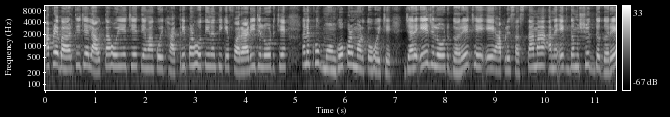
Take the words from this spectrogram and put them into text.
આપણે બહારથી જે લાવતા હોઈએ છીએ તેમાં કોઈ ખાતરી પણ હોતી નથી કે ફરાળી જ લોટ છે અને ખૂબ મોંઘો પણ મળતો હોય છે. જ્યારે એ જ લોટ ઘરે છે એ આપણે સસ્તામાં અને એકદમ શુદ્ધ ઘરે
